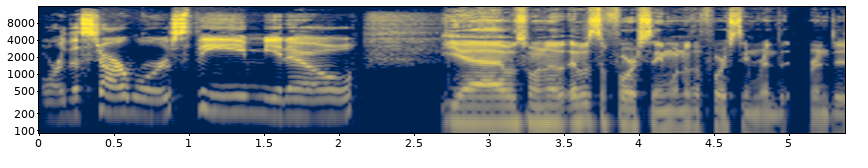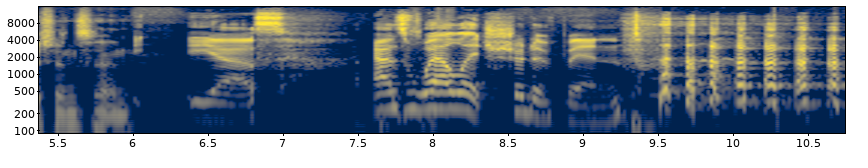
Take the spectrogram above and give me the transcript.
or the Star Wars theme? You know. yeah, it was one of it was the Force theme, one of the Force theme rend- renditions, and Yes. As well, it should have been.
